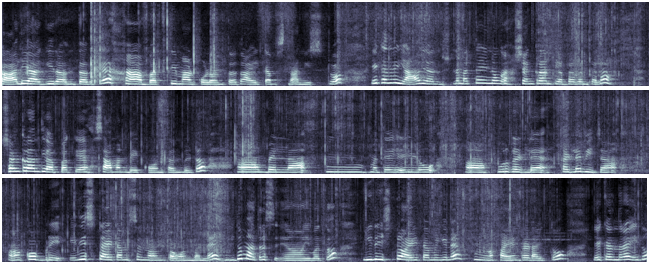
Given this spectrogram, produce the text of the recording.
ಖಾಲಿ ಆಗಿರೋ ಅಂಥದ್ದಕ್ಕೆ ಭರ್ತಿ ಮಾಡ್ಕೊಳ್ಳೋ ಅಂಥದ್ದು ಐಟಮ್ಸ್ ನಾನು ಇಷ್ಟು. ಯಾಕಂದರೆ ಯಾವುದೇ ಅದೃಷ್ಟ ಮತ್ತು ಇನ್ನು ಸಂಕ್ರಾಂತಿ ಹಬ್ಬ ಬಂತಲ್ಲ? ಸಂಕ್ರಾಂತಿ ಹಬ್ಬಕ್ಕೆ ಸಾಮಾನು ಬೇಕು ಅಂತಂದ್ಬಿಟ್ಟು ಬೆಲ್ಲ ಮತ್ತು ಎಳ್ಳು ಹುರ್ಗಡ್ಲೆ ಕಡಲೆ ಬೀಜ ಕೊಬ್ಬರಿ, ಇದಿಷ್ಟು ಐಟಮ್ಸ್ ನಾನು ತೊಗೊಂಡು ಬಂದೆ. ಇದು ಮಾತ್ರ ಇವತ್ತು. ಇದಿಷ್ಟು ಐಟಮಿಗೆ ಫೈವ್ ಹಂಡ್ರೆಡ್ ಆಯಿತು. ಏಕೆಂದರೆ ಇದು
